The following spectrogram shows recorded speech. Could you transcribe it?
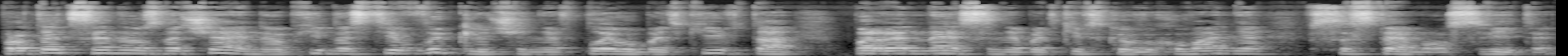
Проте це не означає необхідності виключення впливу батьків та перенесення батьківського виховання в систему освіти.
